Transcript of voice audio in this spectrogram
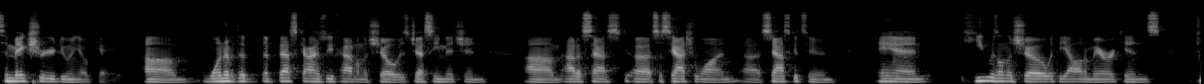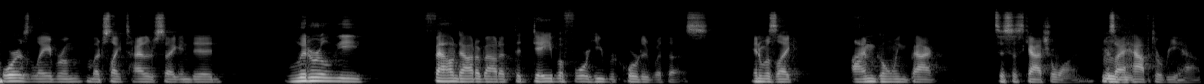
to make sure you're doing okay. Um, one of the the best guys we've had on the show is Jesse Mychan um, out of Sask- uh, Saskatchewan, uh, Saskatoon, and he was on the show with the Allen Americans. Tore his labrum, much like Tyler Seguin did. Literally found out about it the day before he recorded with us, and was like, "I'm going back to Saskatchewan because I Mhm. have to rehab."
